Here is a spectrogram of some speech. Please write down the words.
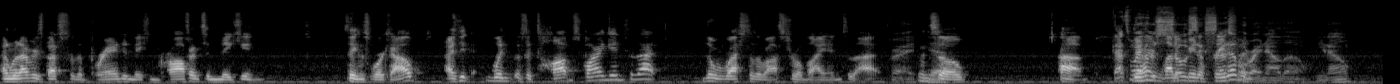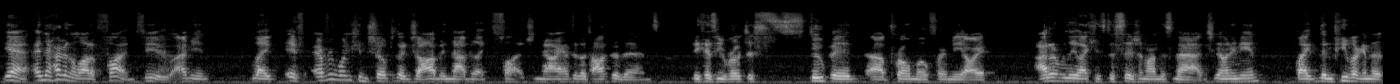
and whatever's best for the brand and making profits and making things work out. I think when if the top's buying into that, the rest of the roster will buy into that, right. and Yeah. so. Um, That's why They're they're, a lot of so successful and- right now, though. You know, Yeah, and they're having a lot of fun too. Yeah. I mean, like if everyone can show up to their job and not be like, "Fudge, now I have to go talk to Vince because he wrote this stupid uh, promo for me," or "I don't really like his decision on this match." You know what I mean? Like then people are gonna,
